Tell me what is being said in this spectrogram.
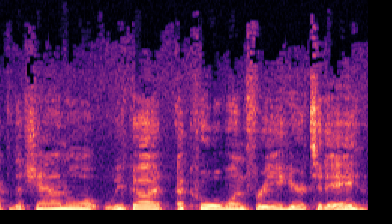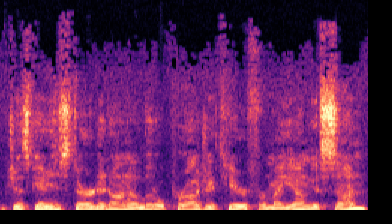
back to the channel. We've got a cool one for you here today. I'm just getting started on a little project here for my youngest son.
